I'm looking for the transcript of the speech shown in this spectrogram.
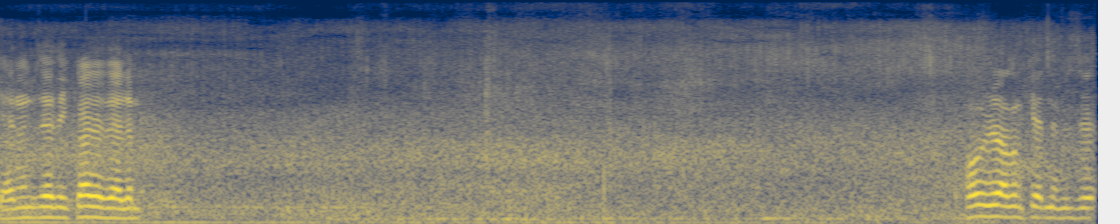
kendimize dikkat edelim. Koruyalım kendimizi.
